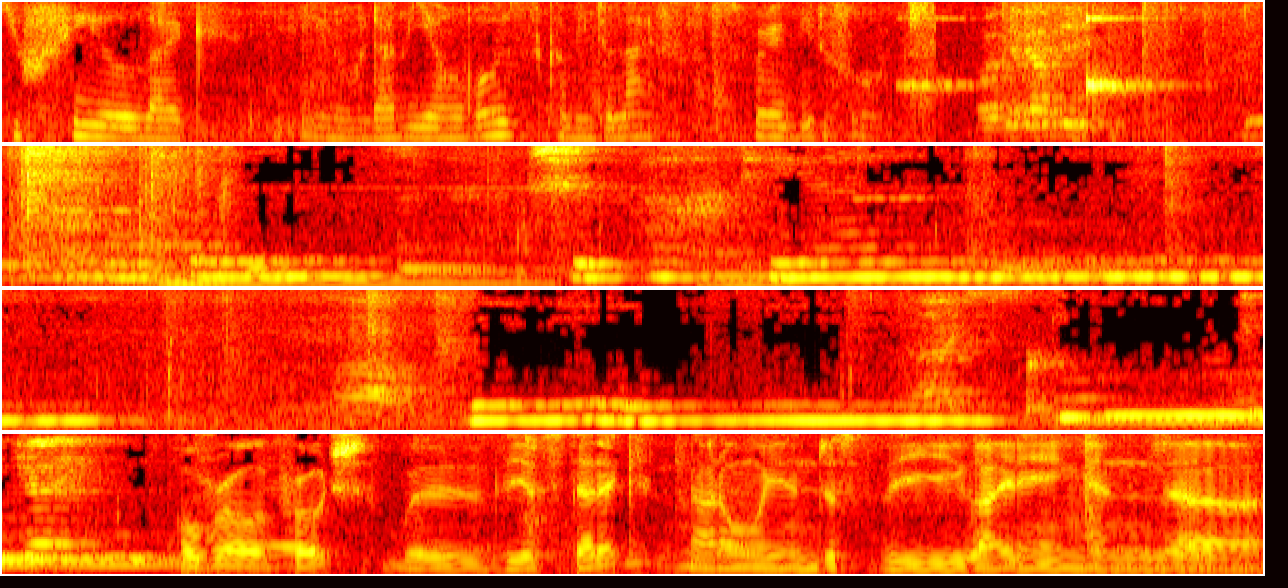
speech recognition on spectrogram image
you feel like, you know, la vie en rose coming to life. It's very beautiful. Ok, merci. Overall approach with the aesthetic, not only in just the lighting and uh,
